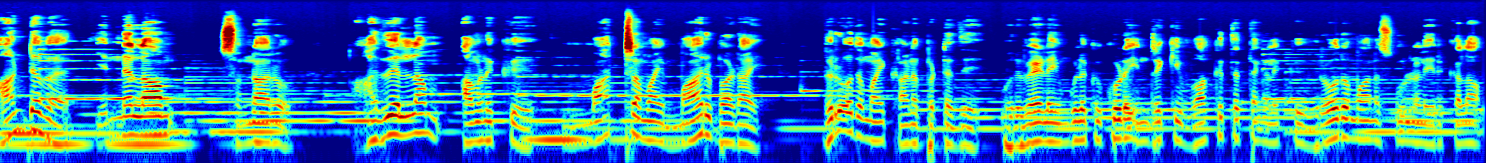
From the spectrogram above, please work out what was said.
ஆண்டவர் என்னெல்லாம் சொன்னாரோ அதெல்லாம் அவனுக்கு மாற்றமாய் மாறுபாடாய் விரோதமாய் காணப்பட்டது. ஒருவேளை உங்களுக்கு கூட இன்றைக்கு வாக்குத்தத்தங்களுக்கு விரோதமான சூழ்நிலை இருக்கலாம்.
